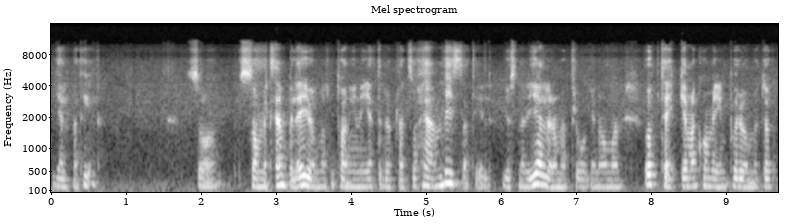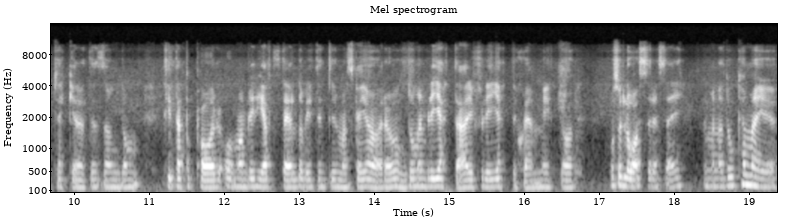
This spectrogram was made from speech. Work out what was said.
hjälpa till. Så som exempel är ju ungdomsmottagningen en jättebra plats att hänvisa till just när det gäller de här frågorna. Om man upptäcker, man kommer in på rummet och upptäcker att ens ungdom tittar på porr och man blir helt ställd och vet inte hur man ska göra. Och ungdomen blir jättearg för det är jätteskämmigt och, och så låser det sig. Jag menar, då kan man ju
